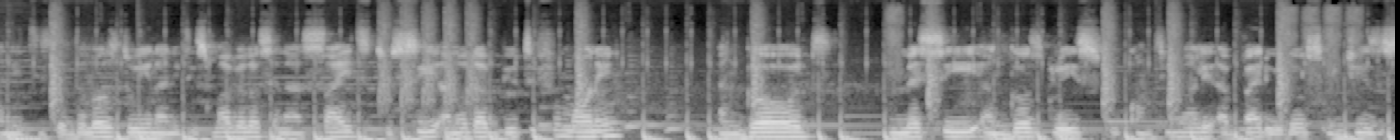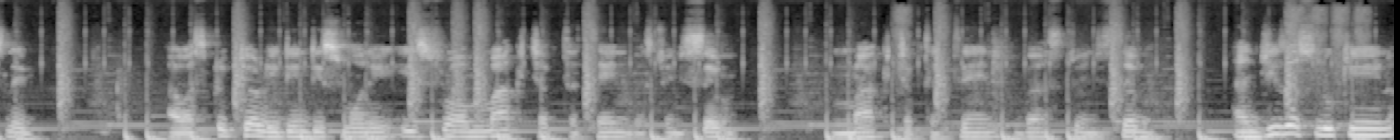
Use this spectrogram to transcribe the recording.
and it is of the Lord's doing, and it is marvelous in our sight to see another beautiful morning. And God's mercy and God's grace will continually abide with us in Jesus' name. Our scripture reading this morning is from Mark chapter 10, verse 27. Mark chapter 10, verse 27. And Jesus looking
